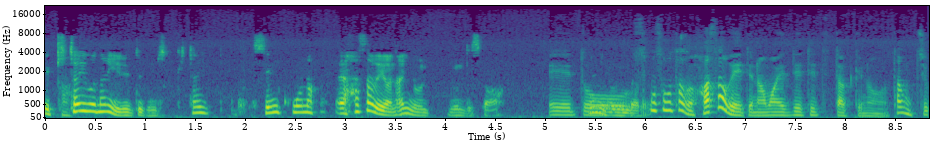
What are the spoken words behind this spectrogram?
え、機体は何で出てくるんですか？機体、先行な、え、ハサウェイは何乗るんですか？えっ、何がいいんだろう？と、そもそも多分ハサウェイって名前で出てたっけな多分違う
